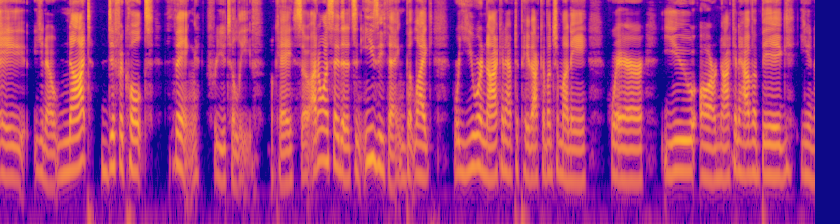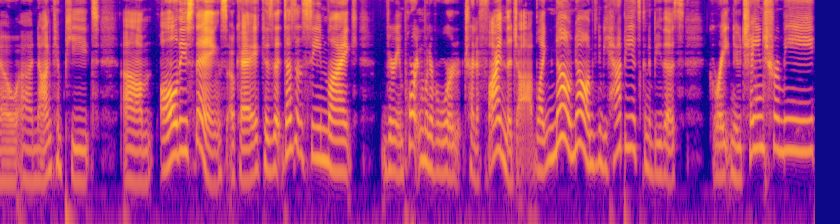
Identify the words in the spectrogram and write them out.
a you know not difficult thing for you to leave. Okay. So I don't want to say that it's an easy thing, but like where you are not going to have to pay back a bunch of money, where you are not going to have a big, you know, uh, non compete, um, all these things. Okay. Because it doesn't seem like very important whenever we're trying to find the job. Like, no, no, I'm going to be happy. It's going to be this great new change for me.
